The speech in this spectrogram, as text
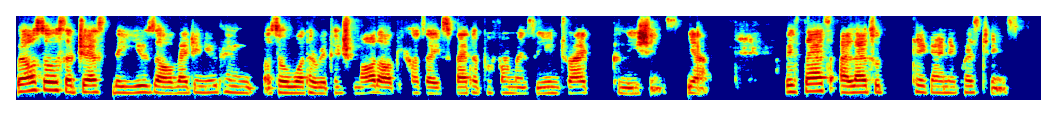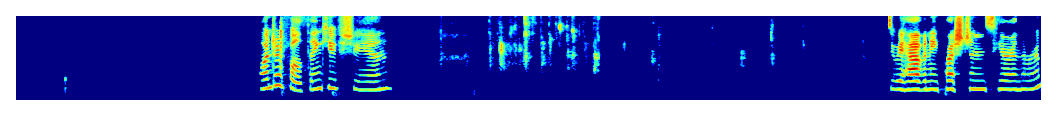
We also suggest the use of van Genuchten soil water retention model because its better performance in dry conditions. Yeah. With that, I'd like to take any questions. Wonderful. Thank you, Xian. Do we have any questions here in the room?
